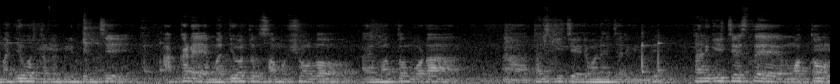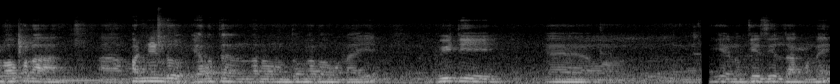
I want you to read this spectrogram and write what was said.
మధ్యవర్తులను పిలిపించి అక్కడే మధ్యవర్తుల సమక్షంలో అవి మొత్తం కూడా తనిఖీ చేయడం అనేది జరిగింది. తనిఖీ చేస్తే మొత్తం లోపల పన్నెండు ఎర్రచందనం దొంగలు ఉన్నాయి. వీటి పదిహేను కేజీలు దాకా ఉన్నాయి.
